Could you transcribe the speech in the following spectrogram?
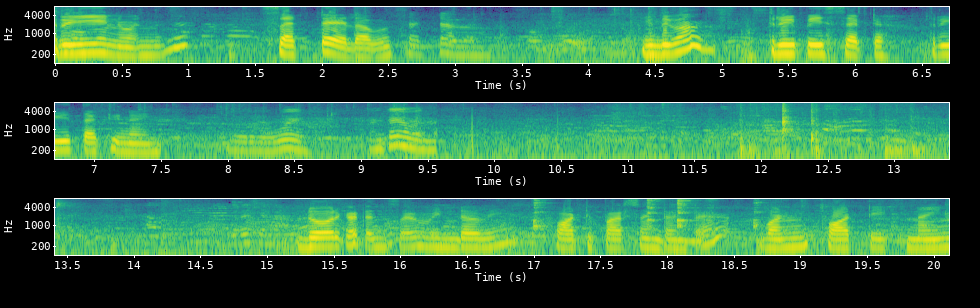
Three in one. సెట్ ఎలావు సెట్ ఇదిగో three piece set three thirty nine. అంటే డోర్ కర్టన్స్ విండోవి ఫార్టీ పర్సెంట్ అంటే one forty nine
